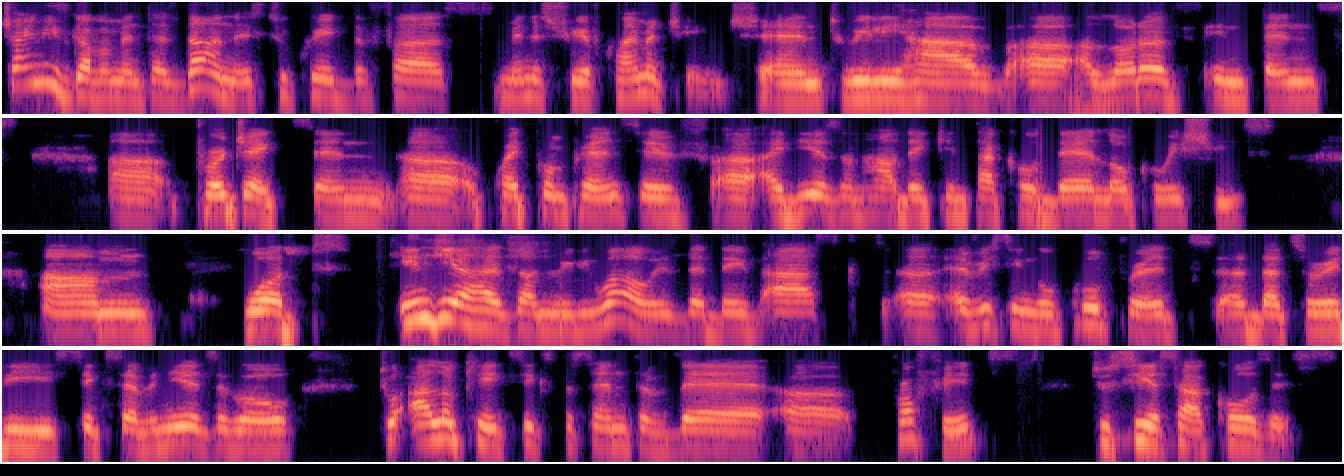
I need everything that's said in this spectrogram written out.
Chinese government has done is to create the first Ministry of Climate Change and to really have uh, a lot of intense uh, projects and uh, quite comprehensive uh, ideas on how they can tackle their local issues. Um, what India has done really well is that they've asked uh, every single corporate that's already six, seven years ago to allocate 6% of their profits to CSR causes,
